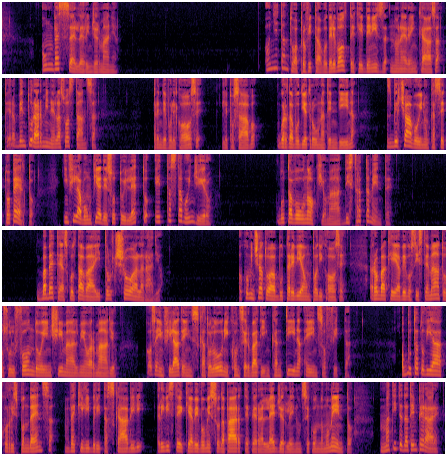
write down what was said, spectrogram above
Un bestseller in Germania. Ogni tanto approfittavo delle volte che Denise non era in casa per avventurarmi nella sua stanza. Prendevo le cose, le posavo, guardavo dietro una tendina, sbirciavo in un cassetto aperto, infilavo un piede sotto il letto e tastavo in giro. Buttavo un occhio, ma distrattamente. Babette ascoltava i talk show alla radio. Ho cominciato a buttare via un po' di cose, roba che avevo sistemato sul fondo e in cima al mio armadio, cose infilate in scatoloni conservati in cantina e in soffitta. Ho buttato via corrispondenza, vecchi libri tascabili, riviste che avevo messo da parte per leggerle in un secondo momento, matite da temperare.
